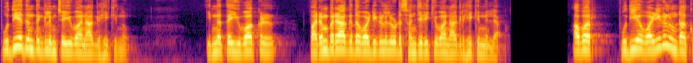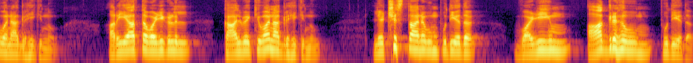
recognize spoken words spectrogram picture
പുതിയതെന്തെങ്കിലും ചെയ്യുവാൻ ആഗ്രഹിക്കുന്നു. ഇന്നത്തെ യുവാക്കൾ പരമ്പരാഗത വഴികളിലൂടെ സഞ്ചരിക്കുവാൻ ആഗ്രഹിക്കുന്നില്ല. അവർ പുതിയ വഴികൾ ഉണ്ടാക്കുവാൻ ആഗ്രഹിക്കുന്നു. അറിയാത്ത വഴികളിൽ കാൽവയ്ക്കുവാൻ ആഗ്രഹിക്കുന്നു. ലക്ഷ്യസ്ഥാനവും പുതിയത് വഴിയും ആഗ്രഹവും പുതിയത്.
